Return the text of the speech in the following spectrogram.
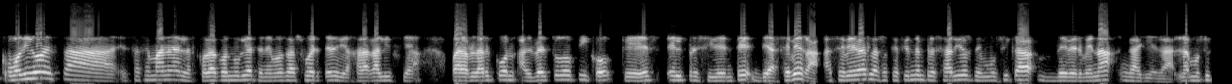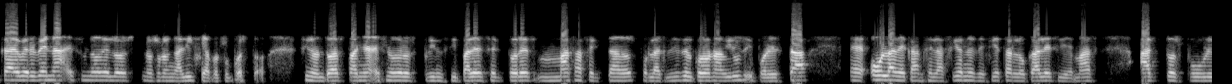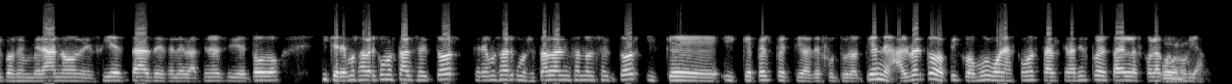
como digo, esta, esta semana en la Escuela con Nuria tenemos la suerte de viajar a Galicia para hablar con Alberto Dopico, que es el presidente de Asevega. Asevega es la Asociación de Empresarios de Música de Verbena Gallega. La música de verbena es uno de los, no solo en Galicia, por supuesto, sino en toda España, es uno de los principales sectores más afectados por la crisis del coronavirus y por esta eh, ola de cancelaciones de fiestas locales y demás actos públicos en verano, de fiestas, de celebraciones y de todo. Y queremos saber cómo está el sector, queremos saber cómo se está organizando el sector y qué, y qué perspectivas de futuro tiene. Alberto Dopico, muy buenas, ¿cómo estás? Gracias por estar en la Escuela con Nuria.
